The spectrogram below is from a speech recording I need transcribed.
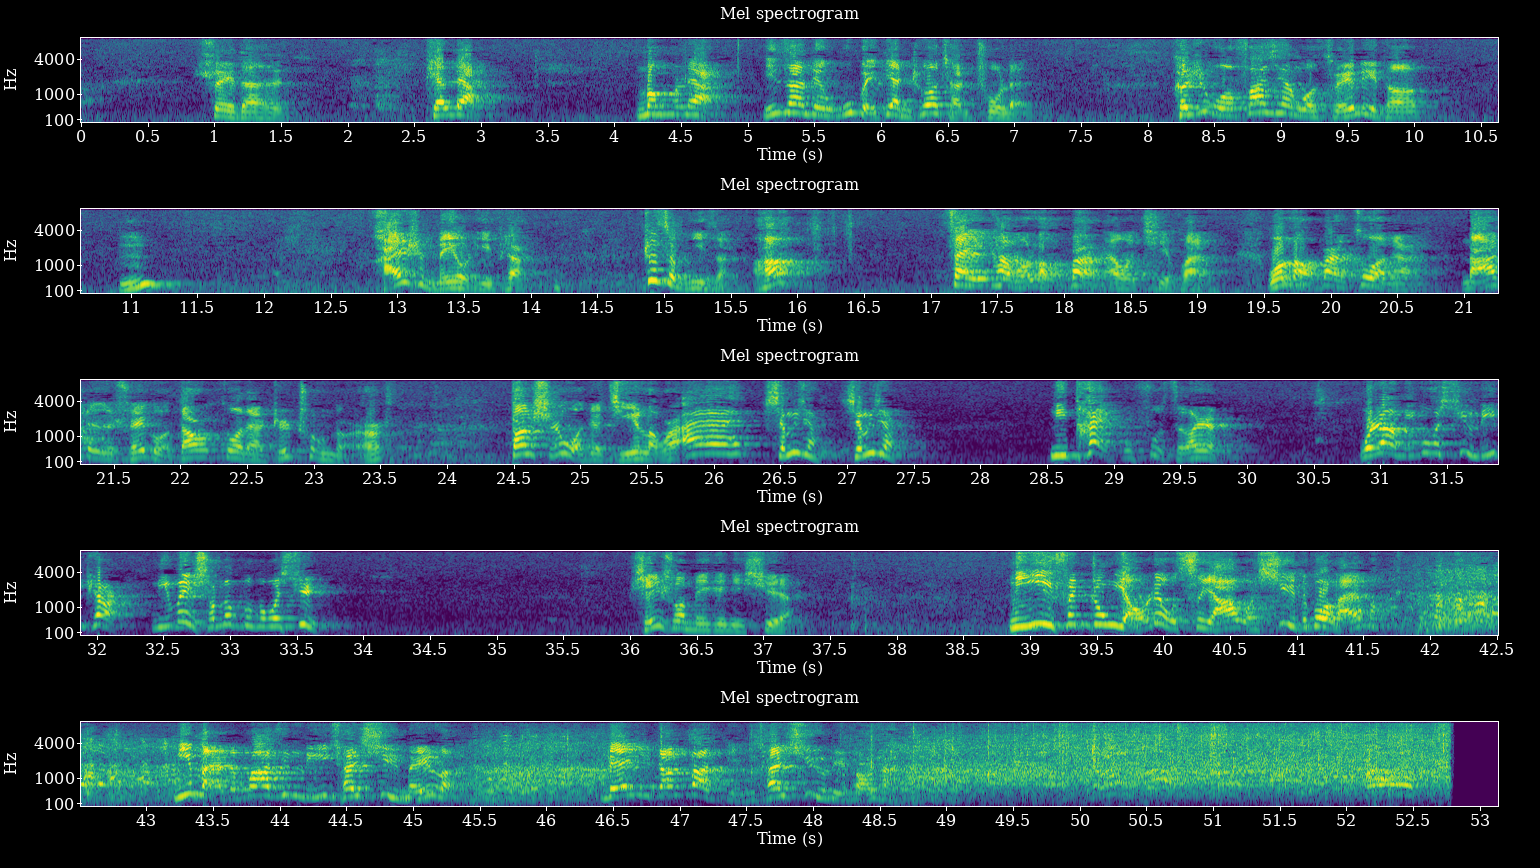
睡得天亮，蒙蒙亮。您看这五北电车全出来了，可是我发现我嘴里头，嗯。还是没有梨片这怎么意思啊？再一看，我老伴儿把我气坏了。我老伴儿坐那儿，拿着个水果刀，坐那儿直冲盹儿。当时我就急了，我说：“哎哎，醒醒醒醒！你太不负责任！我让你给我续梨片你为什么不给我续？谁说没给你续啊？你一分钟咬六次牙，我续得过来吗？”你买的八斤梨全絮没了连一张半饼全絮里头了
